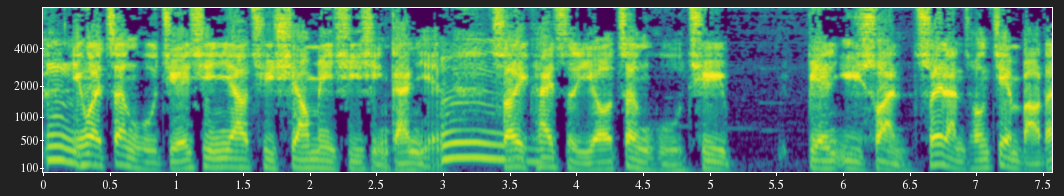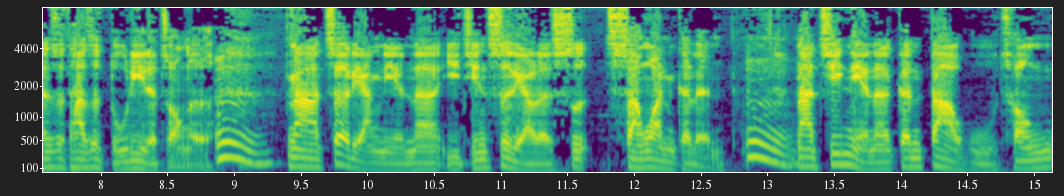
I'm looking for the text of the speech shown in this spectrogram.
嗯，因为政府决心要去消灭新型肝炎，嗯，所以开始由政府去。编预算虽然从健保，但是它是独立的总额。嗯，那这两年呢，已经治疗了四三万个人。嗯，那今年呢，跟大虎从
